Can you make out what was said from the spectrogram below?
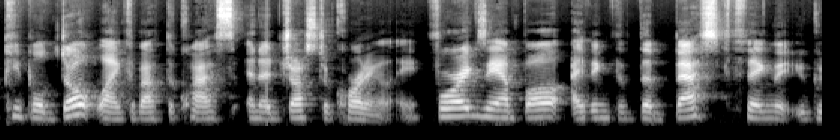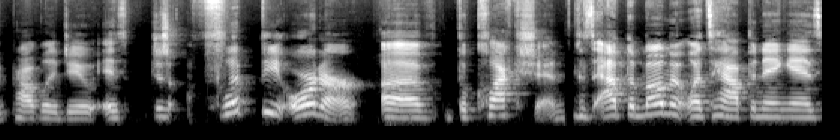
people don't like about the quest and adjust accordingly. For example, I think that the best thing that you could probably do is just flip the order of the collection. Because at the moment, what's happening is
